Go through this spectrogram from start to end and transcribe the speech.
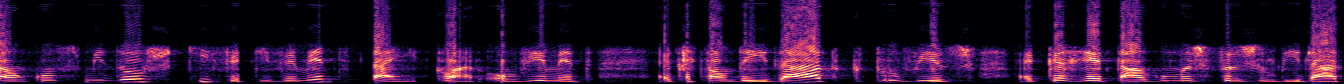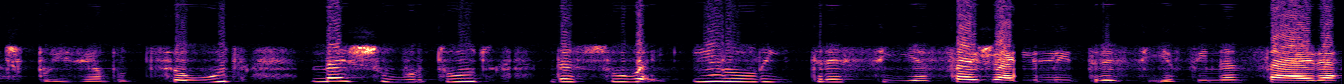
são consumidores que efetivamente têm, claro, obviamente, a questão da idade, que por vezes acarreta algumas fragilidades, por exemplo, de saúde, mas sobretudo da sua iliteracia, seja a iliteracia financeira,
